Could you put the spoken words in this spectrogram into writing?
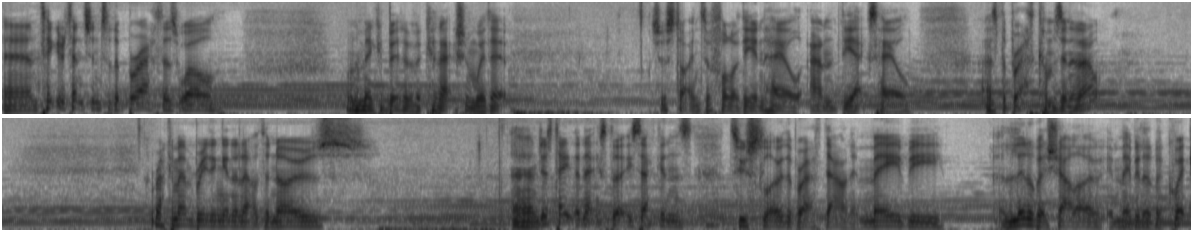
And take your attention to the breath as well. Want to make a bit of a connection with it. Just starting to follow the inhale and the exhale as the breath comes in and out. Recommend breathing in and out of the nose. And just take the next 30 seconds to slow the breath down. It may be a little bit shallow, it may be a little bit quick.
